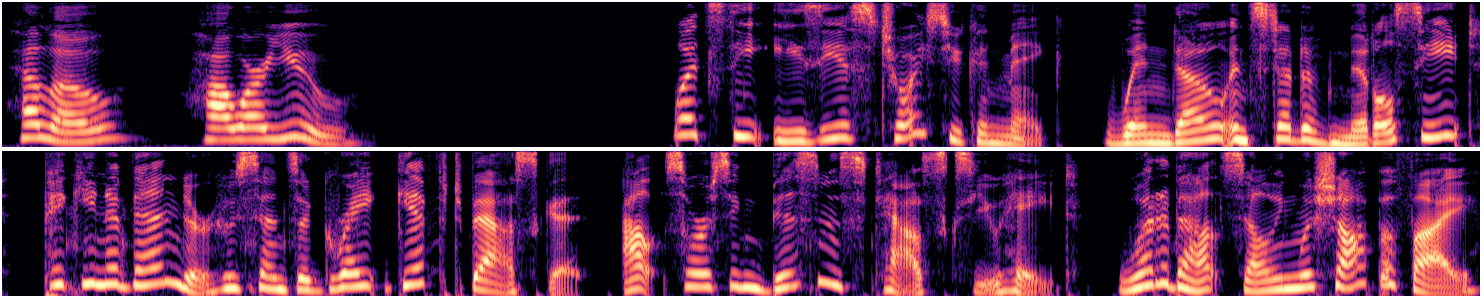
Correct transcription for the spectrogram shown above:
Hello, how are you? What's the easiest choice you can make? Window instead of middle seat? Picking a vendor who sends a great gift basket? Outsourcing business tasks you hate? What about selling with Shopify?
